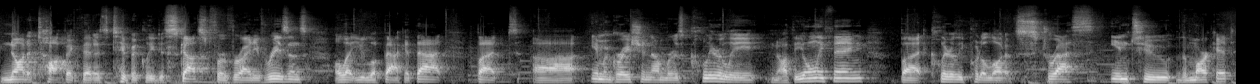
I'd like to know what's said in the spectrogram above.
not a topic that is typically discussed for a variety of reasons. I'll let you look back at that. But uh, immigration numbers clearly not the only thing, but clearly put a lot of stress into the market.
